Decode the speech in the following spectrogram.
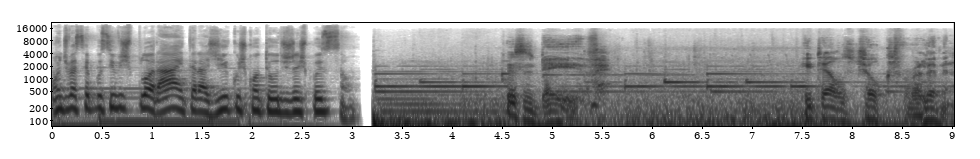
onde vai ser possível explorar e interagir com os conteúdos da exposição. This is Dave. He tells jokes for a living.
